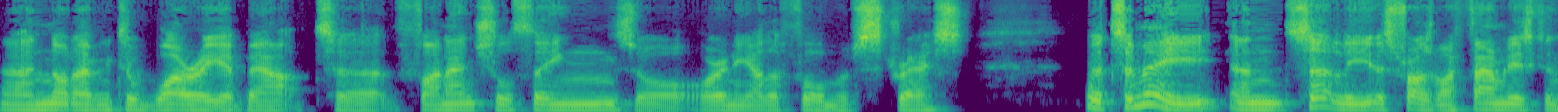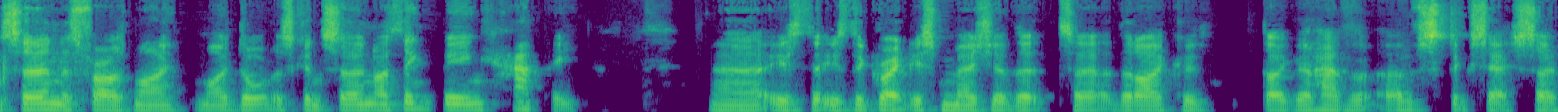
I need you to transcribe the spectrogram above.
uh, not having to worry about uh, financial things or or any other form of stress. But to me, and certainly as far as my family is concerned, as far as my my daughter's concerned, I think being happy uh, is the, is the greatest measure that uh, that I could I could have of success. So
